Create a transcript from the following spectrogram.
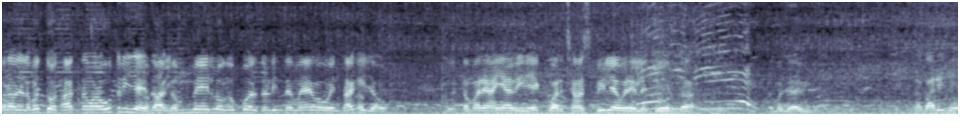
બનાવે છે એટલે બધો થાક તમારો ઉતરી જાય. તમે ગમે એટલો ગબ્બર ચડીને તમે આવ્યા હોય ને થાકી જાઓ. તો તમારે અહીંયા આવીને એકવાર છાસ પી લેવાની એટલે જોરદાર. એટલે મજા આવી જાય. રબારી જો.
